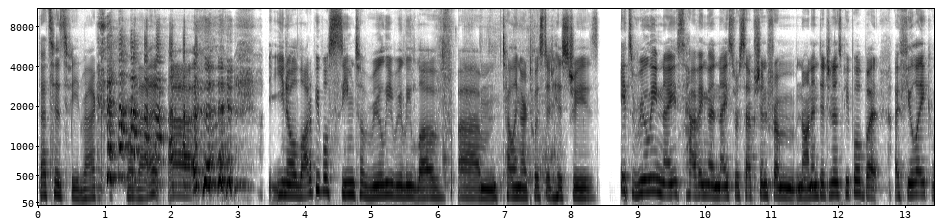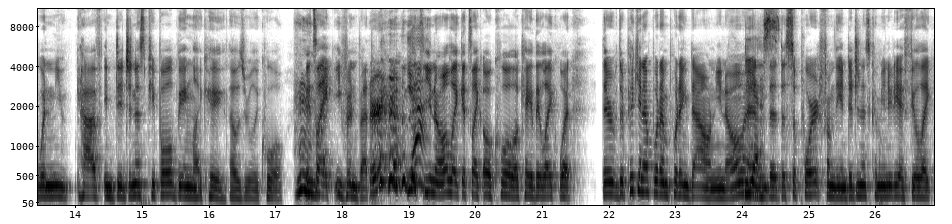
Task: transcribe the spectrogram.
that's his feedback for that. Uh, you know, a lot of people seem to really, really love um, telling our twisted histories. It's really nice having a nice reception from non Indigenous people, but I feel like when you have Indigenous people being like, hey, that was really cool, it's like even better. Yeah. you know, like it's like, oh, cool. Okay. They like what they're they're picking up what I'm putting down, you know, and Yes. the the support from the indigenous community, I feel like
